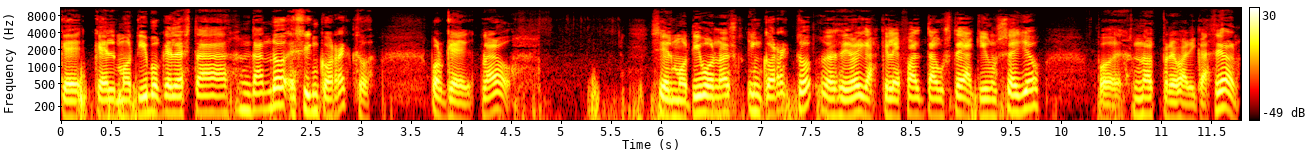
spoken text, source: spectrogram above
que, que el motivo que le está dando es incorrecto. Porque, claro, si el motivo no es incorrecto, decir, oiga, que le falta a usted aquí un sello, pues no es prevaricación.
